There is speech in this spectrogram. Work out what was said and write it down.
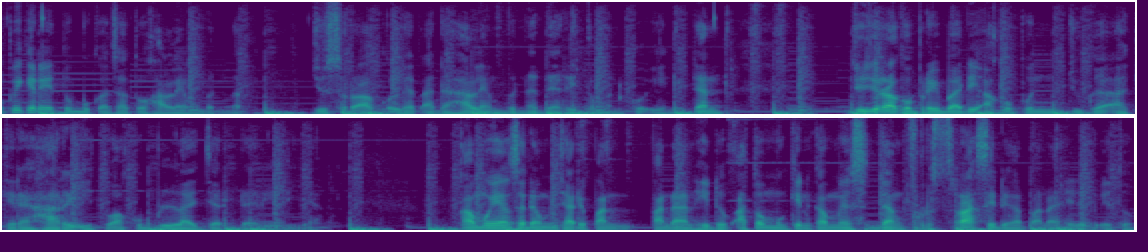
Aku pikir itu bukan satu hal yang benar. Justru aku lihat ada hal yang benar dari temanku ini dan jujur aku pribadi aku pun juga akhirnya hari itu aku belajar dari dia. Kamu yang sedang mencari pandangan hidup atau mungkin kamu yang sedang frustrasi dengan pandangan hidup itu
